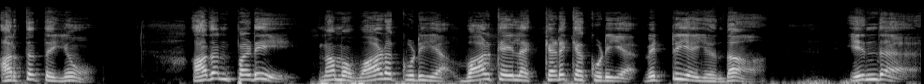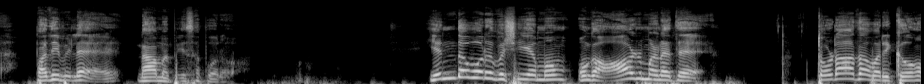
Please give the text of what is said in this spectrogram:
அர்த்தத்தையும் அதன்படி நம்ம வாழக்கூடிய வாழ்க்கையில் கிடைக்கக்கூடிய வெற்றியையும் தான் இந்த பதிவில் நாம் பேச போகிறோம் எந்த ஒரு விஷயமும் உங்கள் ஆழ்மனதை தொடாத வரைக்கும்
